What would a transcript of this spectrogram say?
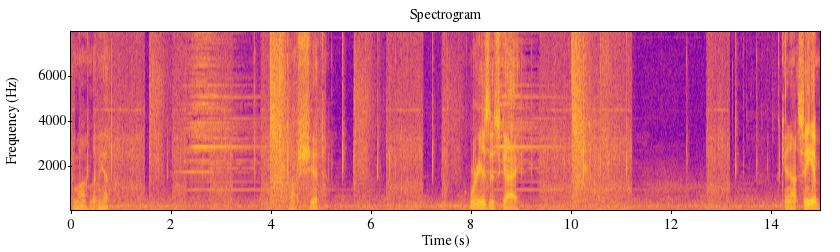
Come on, let me up. Oh, shit. Where is this guy? I cannot see him.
